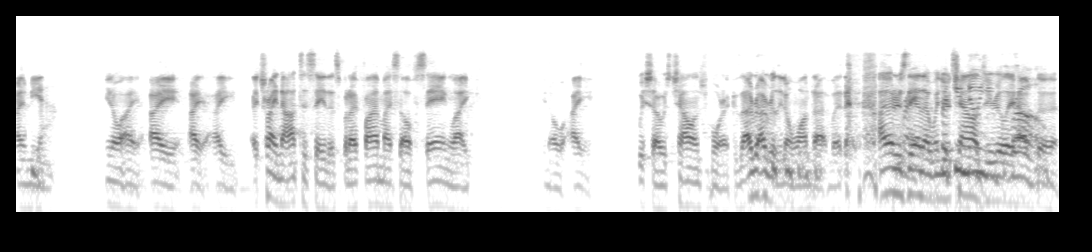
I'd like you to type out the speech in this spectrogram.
I mean, yeah. You know, I, I, I, I, I try not to say this, but I find myself saying like, you know, I wish I was challenged more because I, I really don't want that, but I understand right. that when but you're challenged, you, you really grow. have the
